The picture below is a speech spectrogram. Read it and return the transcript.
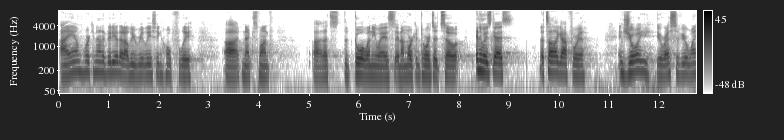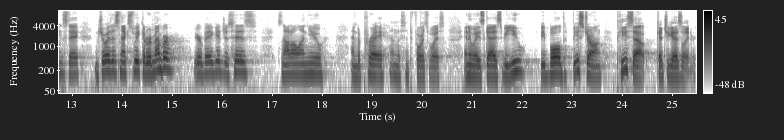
I am working on a video that I'll be releasing hopefully uh, next month. Uh, that's the goal, anyways, and I'm working towards it. So, anyways, guys, that's all I got for you. Enjoy your rest of your Wednesday. Enjoy this next week. And remember, your baggage is His, it's not all on you. And to pray and listen to for His voice. Anyways, guys, be you, be bold, be strong. Peace out. Catch you guys later.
